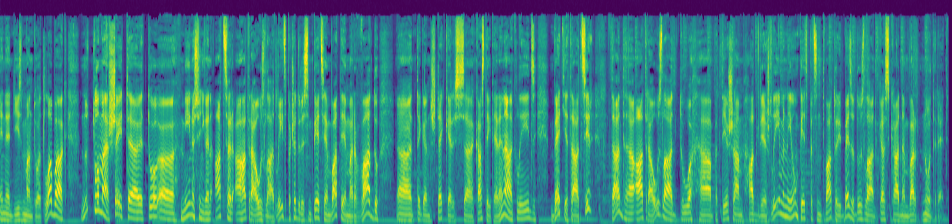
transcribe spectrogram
enerģiju izmantot labāk. Nu, tomēr šeit eh, to uh, mīnusiņu gan atsver ātrā uzlāde līdz 45 vatiem ar vadu. Uh, te gan štekeris kastītē nenāk līdzi, bet, ja tāds ir, tad ātrā uzlāde to patiešām atgriež līmenī un 15 vatu arī bezvadu uzlāde, kas kādam var noderēt.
